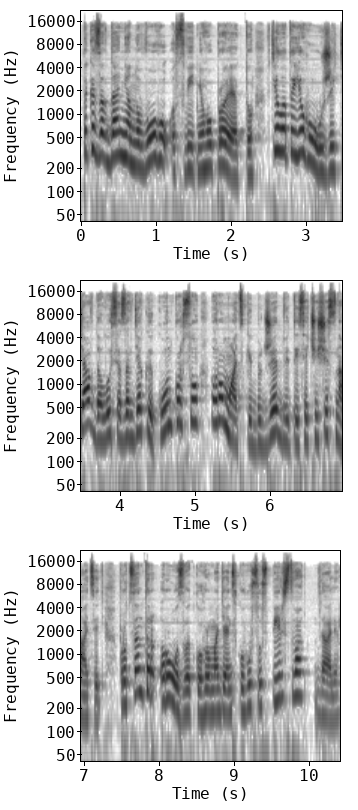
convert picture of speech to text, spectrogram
Таке завдання нового освітнього проєкту. Втілити його у життя вдалося завдяки конкурсу Громадський бюджет 2016 Про центр розвитку громадянського суспільства далі.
